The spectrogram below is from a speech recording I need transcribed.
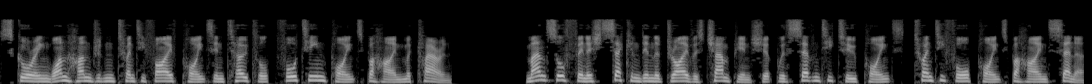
scoring 125 points in total, 14 points behind McLaren. Mansell finished second in the Drivers' Championship with 72 points, 24 points behind Senna.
